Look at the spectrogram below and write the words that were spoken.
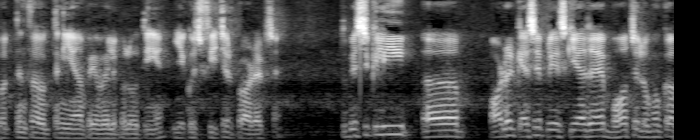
वक्ता फ़वक्ता यहाँ पे अवेलेबल होती हैं। ये कुछ फ़ीचर प्रोडक्ट्स हैं। तो बेसिकली ऑर्डर कैसे प्लेस किया जाए? बहुत से लोगों का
